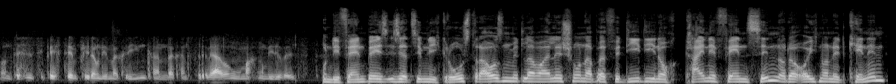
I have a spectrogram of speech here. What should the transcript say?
Und das ist die beste Empfehlung, die man kriegen kann. Da kannst du Werbung machen, wie du willst. Und die Fanbase ist ja ziemlich groß draußen mittlerweile schon, aber für die, die noch keine Fans sind oder euch noch nicht kennen,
